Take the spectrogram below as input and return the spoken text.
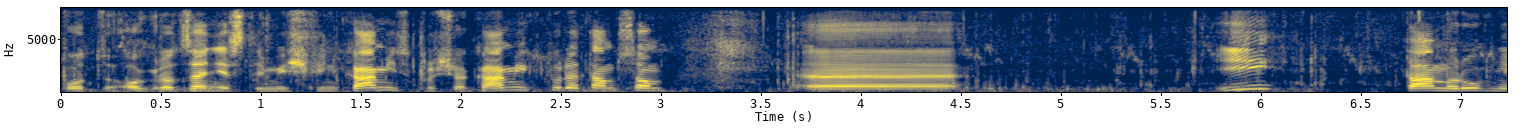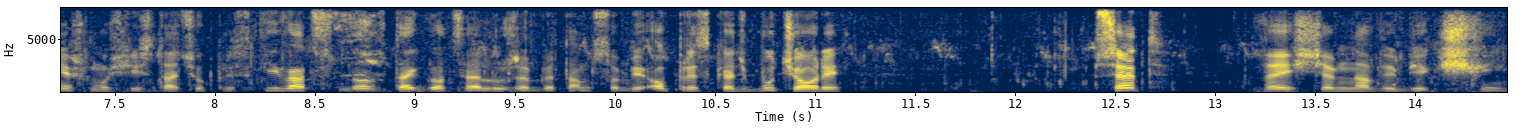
pod ogrodzenie z tymi świnkami, z prosiakami, które tam są. E, I tam również musi stać opryskiwacz do tego celu, żeby tam sobie opryskać buciory przed wejściem na wybieg świń.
